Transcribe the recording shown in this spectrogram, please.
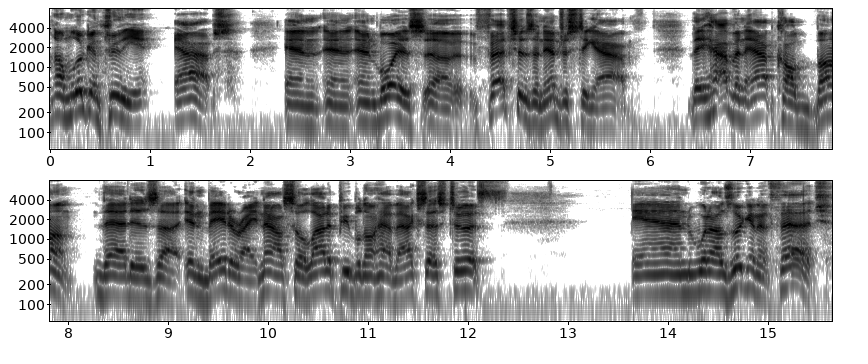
I'm looking through the apps, and and and boy, is uh, Fetch is an interesting app. They have an app called Bump that is uh, in beta right now, so a lot of people don't have access to it. And when I was looking at Fetch,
